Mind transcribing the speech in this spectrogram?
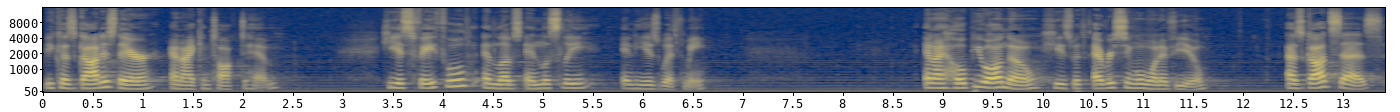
because God is there and I can talk to Him. He is faithful and loves endlessly, and He is with me. And I hope you all know He is with every single one of you as God says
